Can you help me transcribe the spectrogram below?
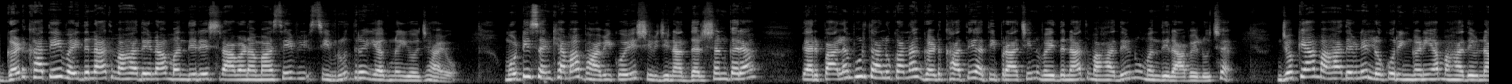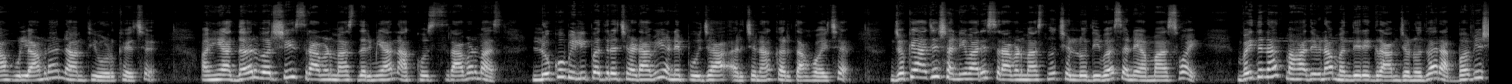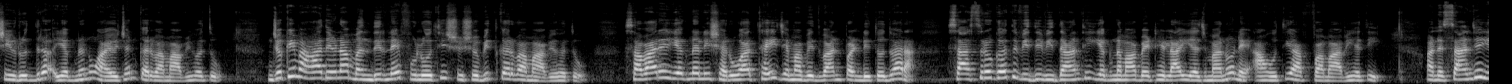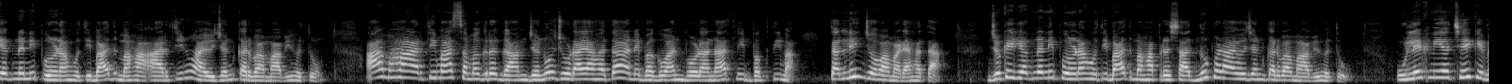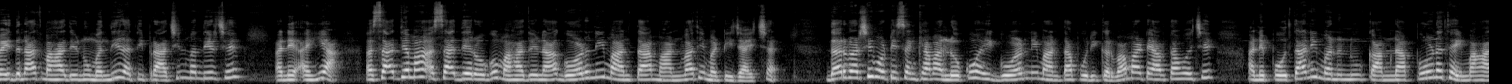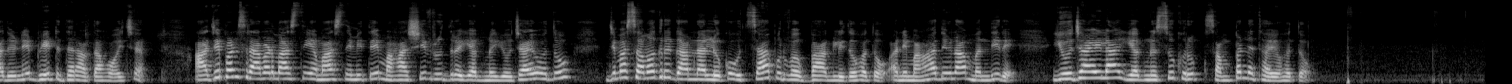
ગઢ ખાતે વૈદ્યનાથ મહાદેવના મંદિરે શ્રાવણ અમાસે શિવરુદ્ર યજ્ઞ યોજાયો. મોટી સંખ્યામાં ભાવિકોએ શિવજીના દર્શન કર્યા. ત્યારે પાલનપુર તાલુકાના ગઢ ખાતે અતિ પ્રાચીન વૈદ્યનાથ મહાદેવનું મંદિર આવેલું છે જો કે આ મહાદેવને લોકો રીંગણિયા મહાદેવના હુલામણા નામથી ઓળખે છે. અહીંયા દર વર્ષે શ્રાવણ માસ દરમિયાન આખો શ્રાવણ માસ લોકો બિલીપત્ર ચડાવી અને પૂજા અર્ચના કરતા હોય છે. જોકે આજે શનિવારે શ્રાવણ માસનો છેલ્લો દિવસ અને અમાસ હોય, વૈદ્યનાથ મહાદેવના મંદિરે ગ્રામજનો દ્વારા ભવ્ય શિવરુદ્ર યજ્ઞનું આયોજન કરવામાં આવ્યું હતું. જોકે મહાદેવના મંદિરને ફૂલોથી સુશોભિત કરવામાં આવ્યું હતું. સવારે યજ્ઞની શરૂઆત થઈ, જેમાં વિદ્વાન પંડિતો દ્વારા શાસ્ત્રોગત વિધિ વિધાનથી યજ્ઞમાં બેઠેલા યજમાનોને આહુતિ આપવામાં આવી હતી. અને સાંજે યજ્ઞની પૂર્ણાહુતિ બાદ મહાઆરતીનું આયોજન કરવામાં આવ્યું હતું. આ મહાઆરતીમાં સમગ્ર ગામજનો જોડાયા હતા અને ભગવાન ભોળાનાથની ભક્તિમાં તલ્લીન જોવા મળ્યા હતા. જોકે યજ્ઞની પૂર્ણાહુતિ બાદ મહાપ્રસાદનું પણ આયોજન કરવામાં આવ્યું હતું. ઉલ્લેખનીય છે કે વૈદ્યનાથ મહાદેવનું મંદિર અતિ પ્રાચીન મંદિર છે અને અહીંયા અસાધ્યમાં અસાધ્ય રોગો મહાદેવના ગોળની માનતા માનવાથી મટી જાય છે. દર વર્ષે મોટી સંખ્યામાં લોકો અહીં ગોળની માનતા પૂરી કરવા માટે આવતા હોય છે અને પોતાની મનનું કામના પૂર્ણ થઈ મહાદેવને ભેટ ધરાવતા હોય છે. આજે પણ શ્રાવણ માસની અમાસ નિમિત્તે મહાશિવ રુદ્ર યજ્ઞ યોજાયો હતો, જેમાં સમગ્ર ગામના લોકો ઉત્સાહપૂર્વક ભાગ લીધો હતો અને મહાદેવના મંદિરે યોજાયેલા યજ્ઞ સુખરૂપ સંપન્ન થયો હતો.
